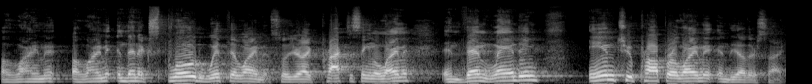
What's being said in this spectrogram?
alignment, alignment, and then explode with the alignment. So, you're like practicing alignment and then landing into proper alignment in the other side.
